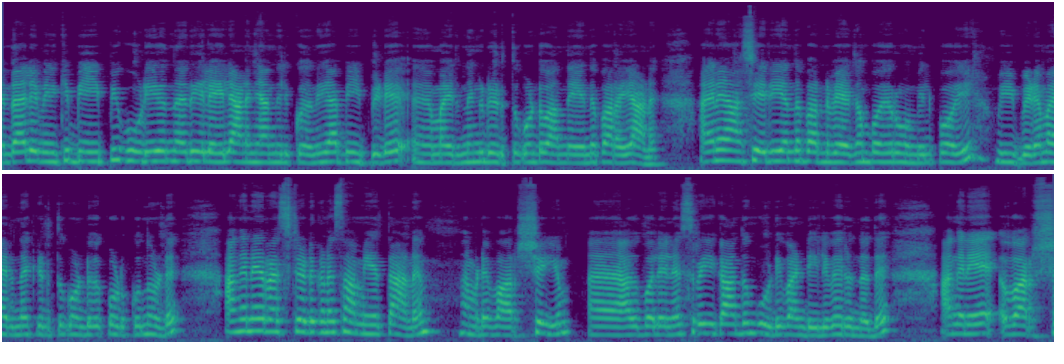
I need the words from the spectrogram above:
എന്തായാലും എനിക്ക് ബി പി കൂടി എന്ന നിലയിലാണ് ഞാൻ നിൽക്കുന്നത്. ആ ബി പിയുടെ മരുന്ന് ഇങ്ങോട്ട് എടുത്തുകൊണ്ട് വന്നേന്ന് പറയാണ്. അങ്ങനെ ആ ശരി എന്ന് പറഞ്ഞ് വേഗം പോയി റൂമിൽ പോയി ബി പിയുടെ മരുന്നൊക്കെ എടുത്ത് കൊണ്ട് കൊടുക്കുന്നുണ്ട്. അങ്ങനെ റെസ്റ്റ് എടുക്കുന്ന സമയത്താണ് നമ്മുടെ വർഷയും അതുപോലെ തന്നെ ശ്രീകാന്തും കൂടി വണ്ടിയിൽ വരുന്നത്. അങ്ങനെ വർഷ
